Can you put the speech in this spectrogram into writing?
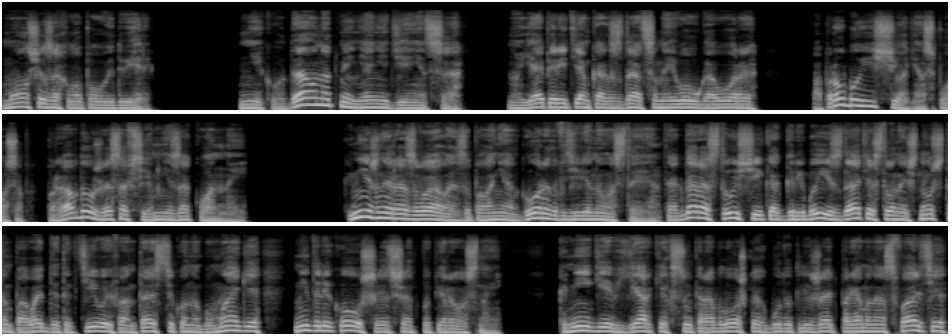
Молча захлопываю дверь. Никуда он от меня не денется. Но я перед тем, как сдаться на его уговоры, попробую еще один способ. Правда, уже совсем незаконный. Книжные развалы заполонят город в 90-е. Тогда растущие, как грибы, издательства начнут штамповать детективы и фантастику на бумаге, недалеко ушедшие от папиросной. Книги в ярких суперобложках будут лежать прямо на асфальте,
